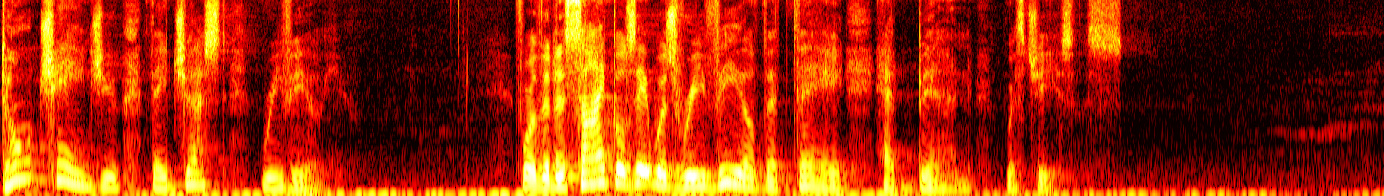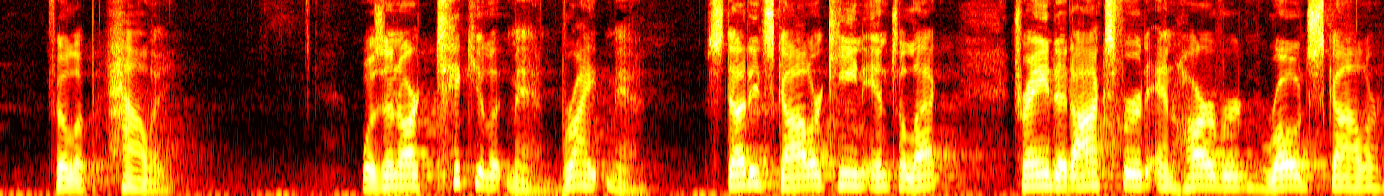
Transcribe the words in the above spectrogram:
don't change you, they just reveal you. For the disciples, it was revealed that they had been with Jesus. Philip Hallie was an articulate man, bright man studied scholar, keen intellect, trained at Oxford and Harvard, Rhodes Scholar.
